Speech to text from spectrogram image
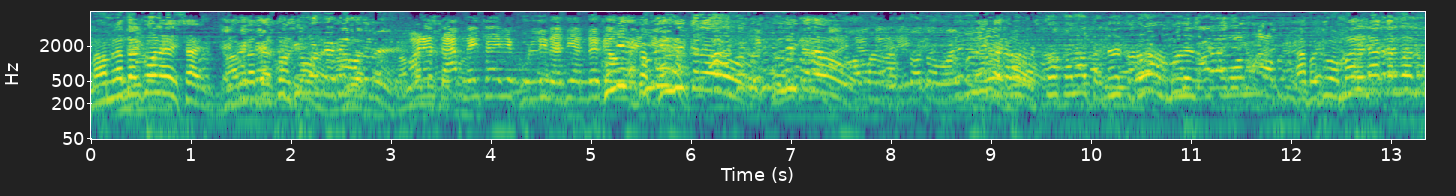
મામલતદાર કોણ હે સાહેબ? મામલતદાર કોણ મને અમારે સાફ નહીં થાય એ ખુલ્લી નદી અંદર ખુલ્લી કરાવો ખુલ્લી કરાવો ખુલ્લી કરાવો રસ્તો કરો તમે કરો અમારે ના કરવાનું આ બધું. અમારે ના કરવાનું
